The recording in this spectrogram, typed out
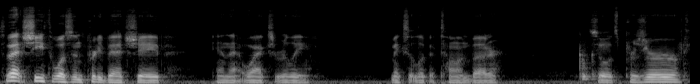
So that sheath was in pretty bad shape, and that wax really makes it look a ton better. So it's preserved,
